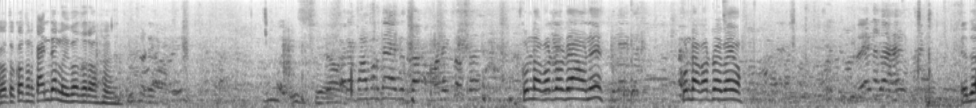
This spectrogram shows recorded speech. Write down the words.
কত কত? কত লইবা তারা হ্যাঁ। কোনটা কত দেওয়া কোনটা কত ভাই এই যে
